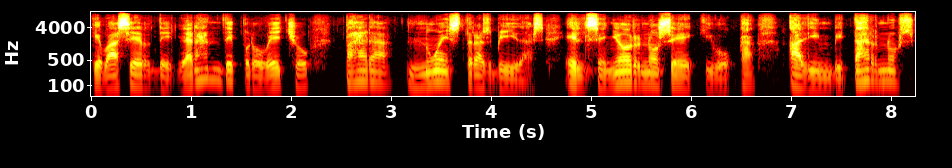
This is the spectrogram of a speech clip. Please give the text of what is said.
que va a ser de grande provecho para nuestras vidas. El Señor no se equivoca al invitarnos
